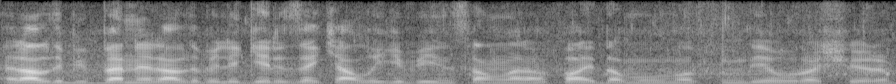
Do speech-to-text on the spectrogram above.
Herhalde bir ben herhalde böyle gerizekalı gibi insanlara faydam olmasın diye uğraşıyorum.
